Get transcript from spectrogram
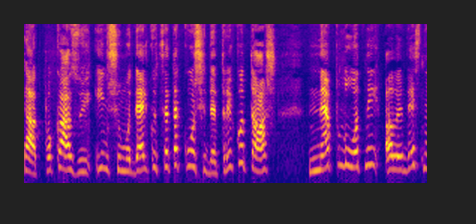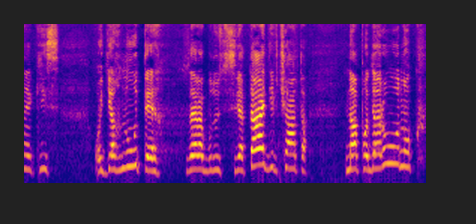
Так, показую іншу модельку. Це також іде трикотаж, не плотний, але десь на якийсь одягнути. Зараз будуть свята, дівчата, на подарунок.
